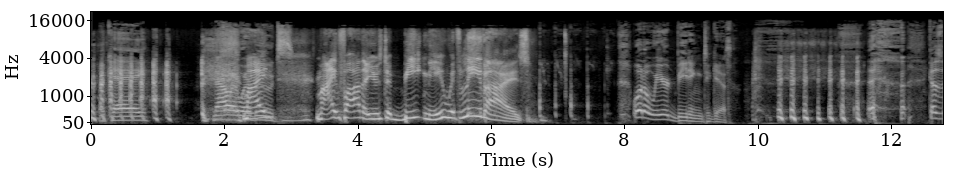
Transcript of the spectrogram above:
Okay. now I wear My- boots. My father used to beat me with Levi's. What a weird beating to get. Because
